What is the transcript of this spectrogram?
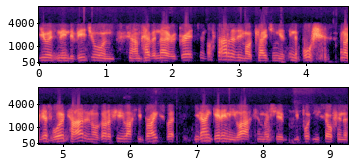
You as an individual and um, having no regrets. And I started in my coaching in the bush, and I just worked hard, and I got a few lucky breaks. But you don't get any luck unless you you put yourself in the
